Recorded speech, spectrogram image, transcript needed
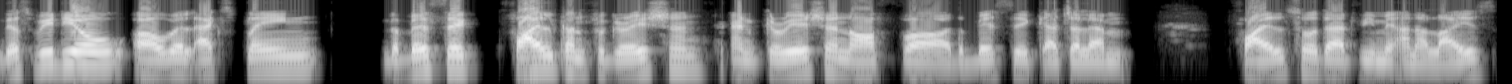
This video uh, will explain the basic file configuration and creation of uh, the basic HLM file so that we may analyze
